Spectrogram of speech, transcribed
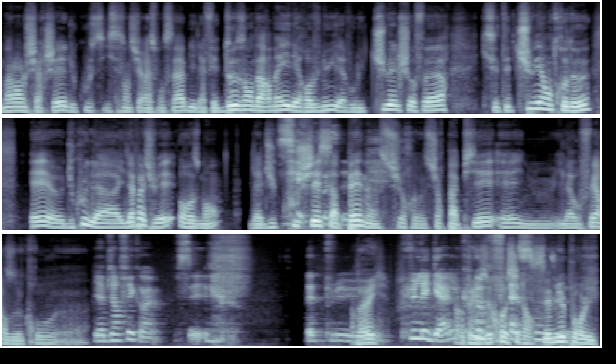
en allant le chercher. Du coup, il s'est senti responsable. Il a fait deux ans d'armée. Il est revenu. Il a voulu tuer le chauffeur, qui s'était tué entre deux. Et euh, du coup, il l'a, il l'a pas tué, heureusement. Il a dû coucher quoi, sa peine sur, sur papier et il, il a offert The Crow. euh, Il a bien fait quand même. C'est peut-être plus, Ah bah oui. plus légal. Ah bah, C'est de- mieux pour lui.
